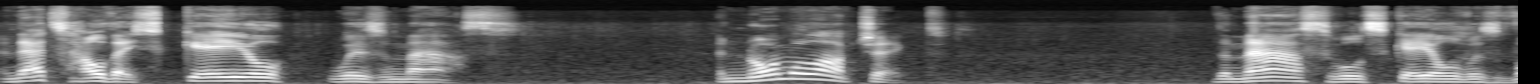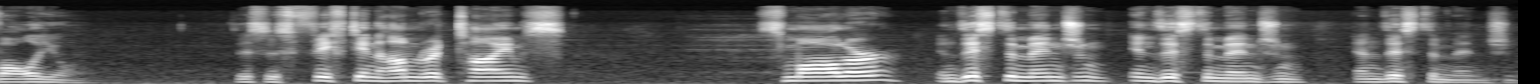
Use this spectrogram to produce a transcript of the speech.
And that's how they scale with mass. A normal object, the mass will scale with volume. This is 1500 times smaller in this dimension, in this dimension, and this dimension.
